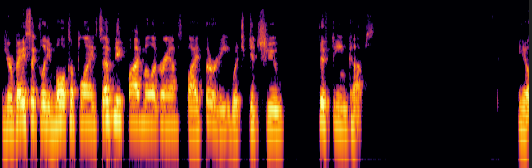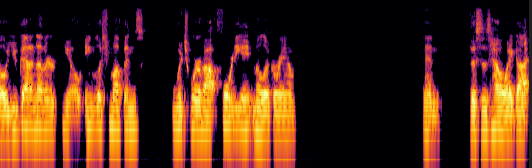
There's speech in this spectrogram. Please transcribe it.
you're basically multiplying 75 milligrams by 30, which gets you 15 cups. You know, you've got another, you know, English muffins, which were about 48 milligram. And this is how I got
